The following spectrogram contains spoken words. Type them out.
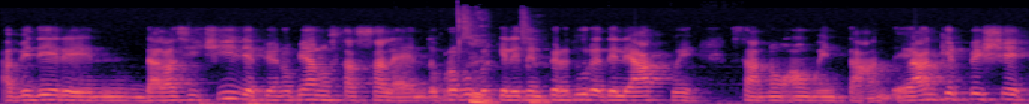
a vedere mh, dalla Sicilia e piano piano sta salendo proprio sì, perché le temperature delle acque stanno aumentando. E anche il pesce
